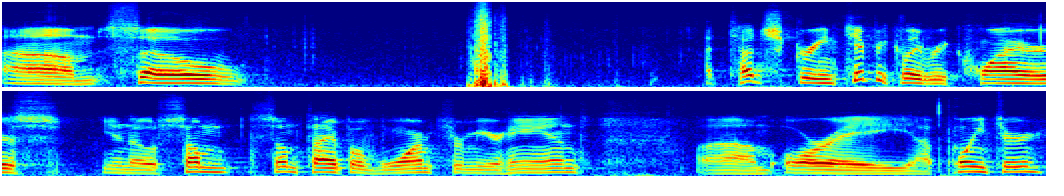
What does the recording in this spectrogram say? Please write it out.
Um, so a touchscreen typically requires you know some some type of warmth from your hand um, or a, uh pointer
